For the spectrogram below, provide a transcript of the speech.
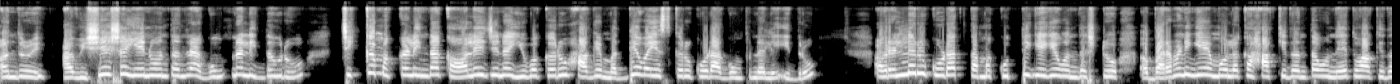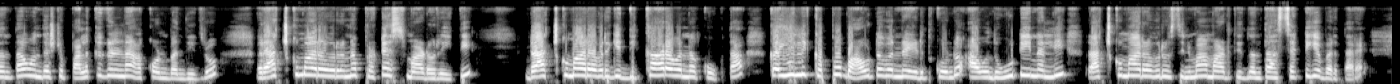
ಅಂದ್ರೆ ಆ ವಿಶೇಷ ಏನು ಅಂತಂದ್ರೆ ಆ ಗುಂಪಿನಲ್ಲಿ ಇದ್ದವರು ಚಿಕ್ಕ ಮಕ್ಕಳಿಂದ ಕಾಲೇಜಿನ ಯುವಕರು ಹಾಗೆ ಮಧ್ಯ ವಯಸ್ಕರು ಕೂಡ ಆ ಗುಂಪಿನಲ್ಲಿ ಇದ್ರು. ಅವರೆಲ್ಲರೂ ಕೂಡ ತಮ್ಮ ಕುತ್ತಿಗೆಗೆ ಒಂದಷ್ಟು ಬರವಣಿಗೆಯ ಮೂಲಕ ಹಾಕಿದಂತ, ಒಂದ್ ನೇತು ಹಾಕಿದಂತ ಒಂದಷ್ಟು ಫಲಕಗಳನ್ನ ಹಾಕೊಂಡ್ ಬಂದಿದ್ರು. ರಾಜ್ಕುಮಾರ್ ಅವರನ್ನ ಪ್ರೊಟೆಸ್ಟ್ ಮಾಡೋ ರೀತಿ. ರಾಜ್ಕುಮಾರ್ ಅವರಿಗೆ ಧಿಕ್ಕಾರವನ್ನ ಕೂಗ್ತಾ ಕೈಯಲ್ಲಿ ಕಪ್ಪು ಬಾವುಟವನ್ನ ಹಿಡಿದುಕೊಂಡು ಆ ಒಂದು ಊಟಿನಲ್ಲಿ ರಾಜ್ಕುಮಾರ್ ಅವರು ಸಿನಿಮಾ ಮಾಡ್ತಿದ್ದಂತಹ ಸೆಟ್ಗೆ ಬರ್ತಾರೆ.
